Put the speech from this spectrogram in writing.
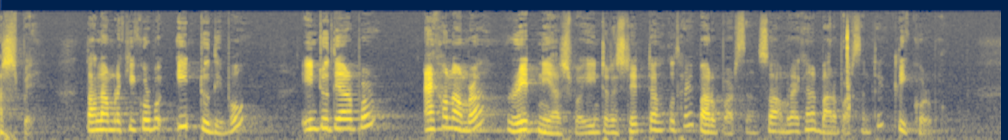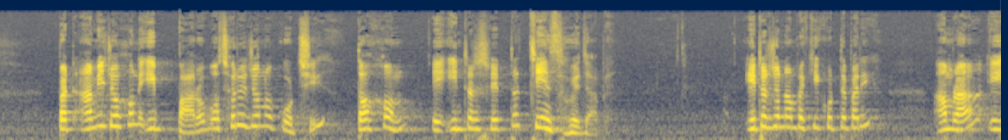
আসবে। তাহলে আমরা কি করব? ইন্টু দিব। ইন্টু দেওয়ার পর এখন আমরা রেট নিয়ে আসব। ইন্টারেস্ট রেটটা কোথায়? বারো পার্সেন্ট সো আমরা এখানে বারো পার্সেন্টে ক্লিক করব। বাট আমি যখন এই বারো বছরের জন্য করছি, তখন এই ইন্টারেস্ট রেটটা চেঞ্জ হয়ে যাবে। এটার জন্য আমরা কি করতে পারি? আমরা এই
